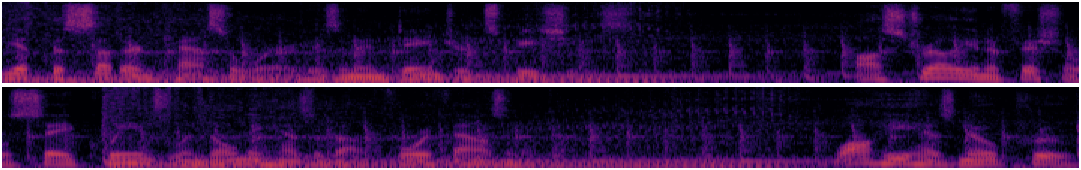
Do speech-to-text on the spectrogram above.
Yet the southern cassowary is an endangered species. Australian officials say Queensland only has about 4,000 of them. While he has no proof,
